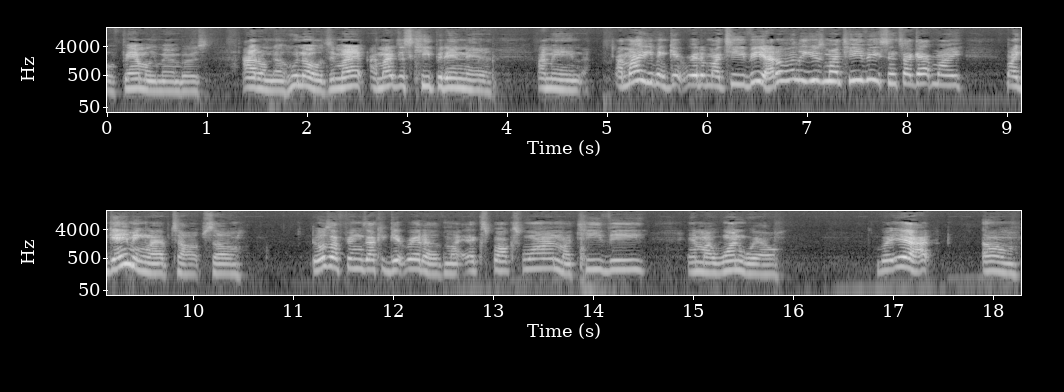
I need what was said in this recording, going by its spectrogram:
or family members. I don't know. Who knows? It might I might just keep it in there I mean, I might even get rid of my TV. I don't really use my TV since I got my my gaming laptop. So those are things I could get rid of. My Xbox One, my TV, and my one wheel. But yeah, um,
